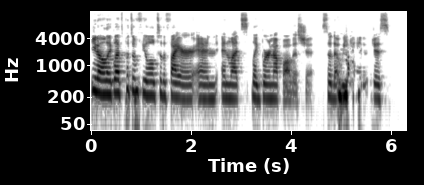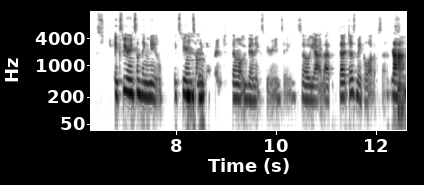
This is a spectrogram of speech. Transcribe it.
you know, like let's put some fuel to the fire and and let's like burn up all this shit so that we mm-hmm. can just experience something new, experience mm-hmm. something different than what we've been experiencing. So yeah, that that does make a lot of sense. Yeah.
